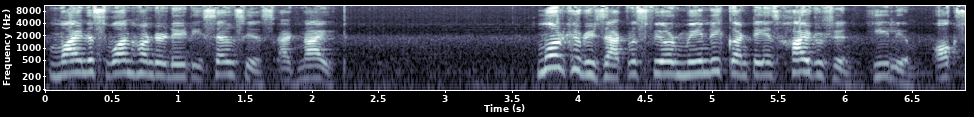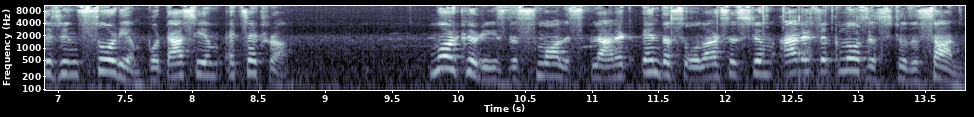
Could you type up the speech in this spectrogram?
minus 180 Celsius at night. Mercury's atmosphere mainly contains hydrogen, helium, oxygen, sodium, potassium, etc. Mercury is the smallest planet in the solar system and is the closest to the sun.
